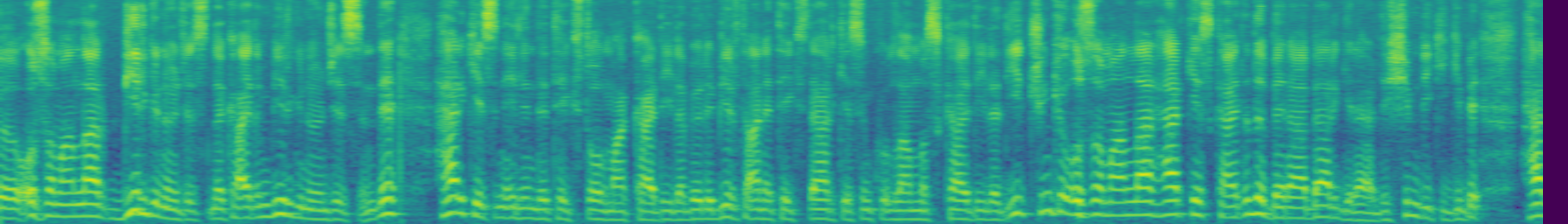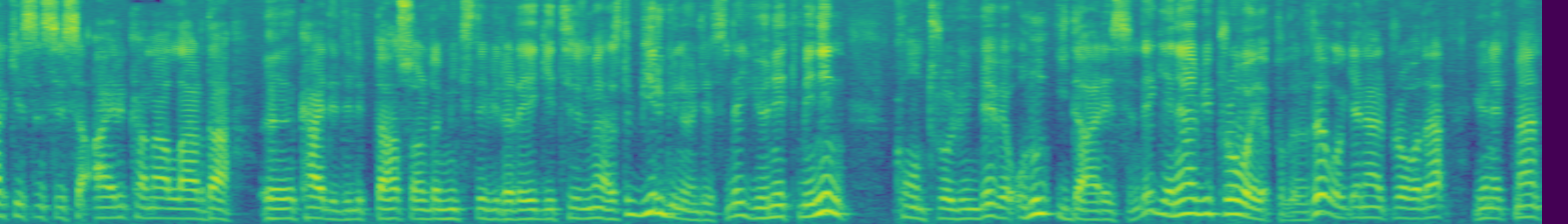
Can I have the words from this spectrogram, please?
o zamanlar bir gün öncesinde kaydın bir gün öncesinde herkesin elinde tekst olmak kaydıyla böyle bir tane teksti herkesin kullanması kaydıyla değil. Çünkü o zamanlar herkes kayda da beraber girerdi. Şimdiki gibi herkesin sesi ayrı kanallarda e, kaydedilip daha sonra da mixte bir araya getirilmezdi. Bir gün öncesinde yönetmenin kontrolünde ve onun idaresinde genel bir prova yapılırdı. O genel provada yönetmen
